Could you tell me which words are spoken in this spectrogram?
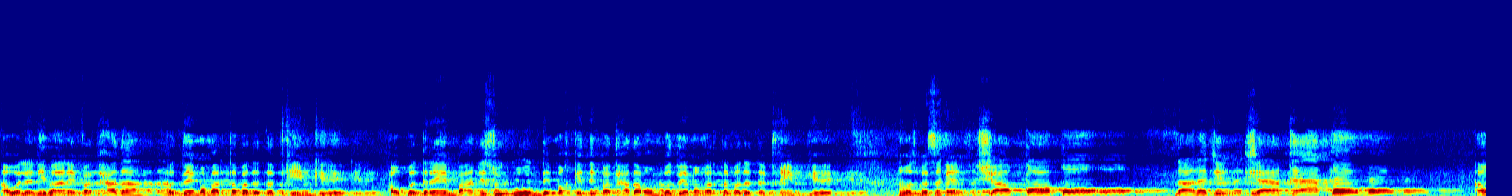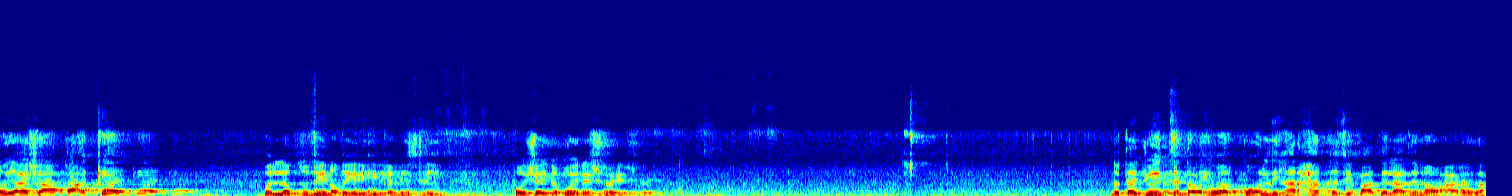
اولنی باندې فتحه ده په دویمه مرتبه د تفخیم کې ده او په دریم باندې سکون ده مخکې ته فتحه ده هم په دویمه مرتبه د تفخیم کې ده نو اوس بسنګ شاقاق دا نه چې شاقاق او یا شاقاق واللفظ في نظيره كمثله هو شيء كبوين شوي نو تجوید څه ته وایي ورکول دي هر حرف ته صفات لازمه او عارضه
